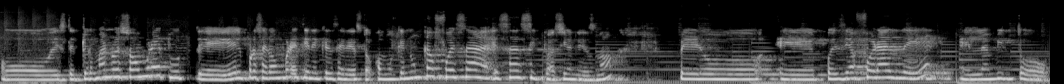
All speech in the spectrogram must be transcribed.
o este tu hermano es hombre, tú, eh, él por ser hombre tiene que hacer esto, como que nunca fue esa, esas situaciones, ¿no? pero eh, pues ya fuera de el ámbito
